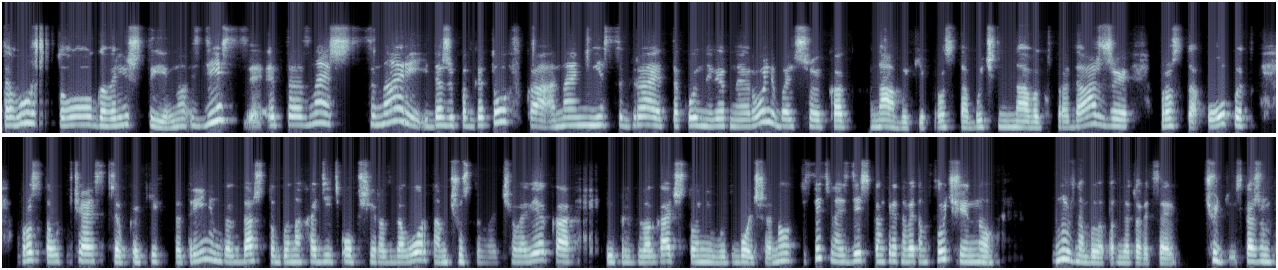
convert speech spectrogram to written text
того, что говоришь ты. Но здесь э, это, знаешь, сценарий и даже подготовка, она не сыграет такой, наверное, роли большой, как навыки, просто обычный навык в продаже, просто опыт, просто участие в каких-то тренингах, да, чтобы находить общий разговор, там, чувствовать человека и предлагать что-нибудь большее. Но действительно здесь конкретно в этом случае, ну, нужно было подготовиться чуть, скажем,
